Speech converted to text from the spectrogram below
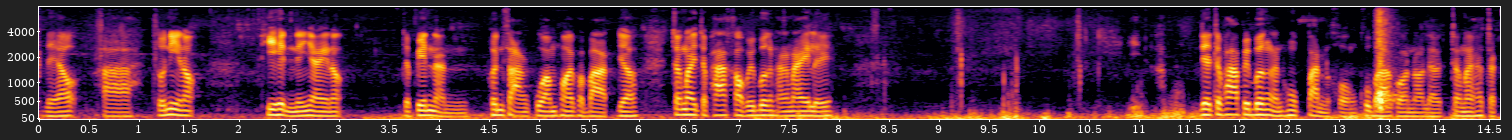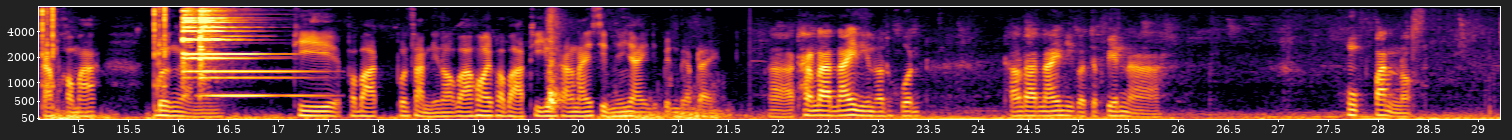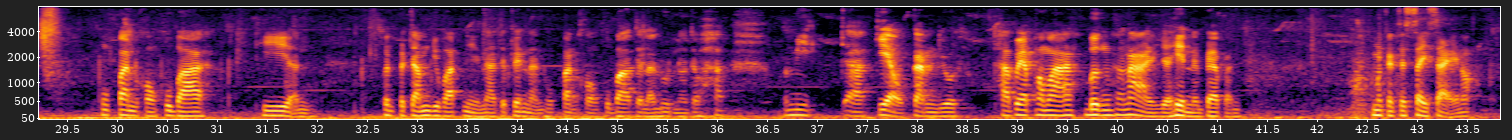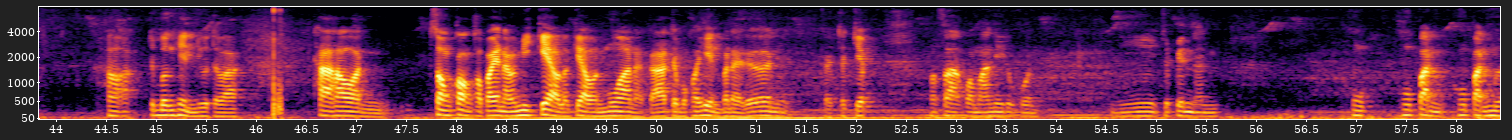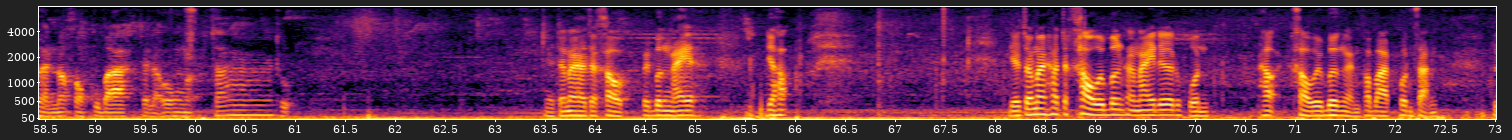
แล้วอ่าตัวนี้เนาะที่เห็นใหญ่ๆเนาะจะเป็นอันเพิ่นสร้างกวามหอยพระบาทเดี๋ยวจังไรจะพาเข้าไปเบิ่งทางในเลย เดี๋ยวจะพาไปเบิ่งอันรูปปั้นของครูบาก่อนเนาะแล้วจังไรเขาจะกลับเข้ามาเบิ่งอันที่พระบาทพนสันนี่เนาะว่าห้อยพระบาทที่อยู่ทางในสิมใหญ่ๆนี่เป็นแบบใดอ่าทางด้านในนี่เนาะทุกคน ทางด้านในนี่ก็จะเป็นอ่ารูปั้นเนาะรูปั้นของครูบาที่อันเพิ่นประจำอยู่วัดนี่น่าจะเป็นอันรูปั้นของครูบาแต่ละรุ่นเนาะแต่ว่ามันมีอ่าแก้วกันอยู่ ถ้าแบบเข้ามาเบิ่งข้างหน้าจะเห็นอันแบบอัน มันก็จะใสๆเนาะเขาจะเบิ่งเห็นอยู่แต่ว่า ถ้าเฮาอันส่องกล้องเข้าไปนะมันมีแก้วแล้วแก้วมันมั่วนะก็อาจจะบ่ค่อยเห็นปานเด้อนี่ก็จะเก็บมาฝากประมาณนี้ทุกคน นี่จะเป็นอันหูหูปั่นหูปั่นเหมือนเนาะของครูบา แต่ละองค์เนาะสาธุเดี๋ยวเจ้านายเขาจะเข้าไปเบิ้งในเดี๋ยว เดี๋ยวเจ้านายเขาจะเข้าไปเบิ้งทางในเด้อทุกคนเข้าเข้าไปเบิ้งอันพระบาทพ้นสัน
